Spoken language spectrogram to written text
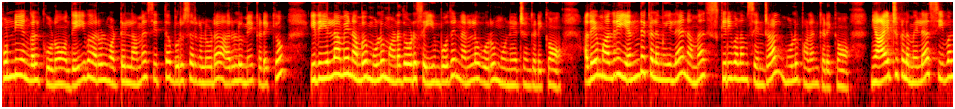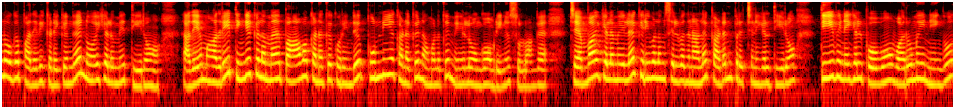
புண்ணியங்கள் கூடும். தெய்வ அருள் மட்டும் இல்லாமல் சித்த புருஷர்களோட அருளுமே கிடைக்கும். இது எல்லாமே நம்ம முழு மனதோடு செய்யும்போது நல்ல ஒரு முன்னேற்றம் கிடைக்கும். அதே மாதிரி எந்த கிழமையில் நம்ம கிரிவலம் சென்றால் முழு பலன் கிடைக்கும். ஞாயிற்றுக்கிழமையில் சிவலோக பதவி கிடைக்குங்க. நோய்களுமே தீரும். அதே மாதிரி திங்கட்கிழமை பாவ கணக்கு குறைந்து புண்ணிய கணக்கு நம்மளுக்கு மேலோங்கும் அப்படின்னு சொல்லுவாங்க. செவ்வாய்க்கிழமையில் கிரிவலம் செல்வதனால கடன் பிரச்சனைகள் தீரும். தீவினைகள் போவோம் வறுமை நீங்கும்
